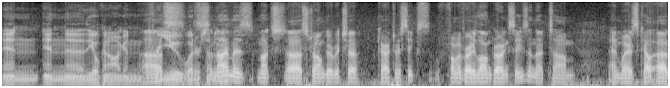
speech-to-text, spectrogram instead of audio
and and uh, the Okanagan for Uh, you? What are some of the- Sonoma's much uh, stronger, richer characteristics from a very long growing season. That um, and whereas Cal- uh,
